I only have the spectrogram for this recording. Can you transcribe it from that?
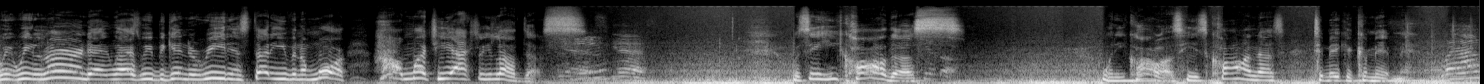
We, we learn that as we begin to read and study even more how much he actually loved us. Yes. But see, he called us. When he called us, he's calling us to make a commitment. Well,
